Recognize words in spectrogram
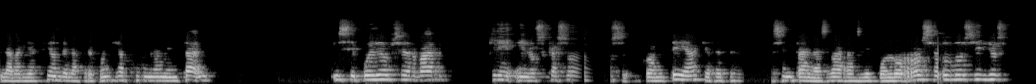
la variación de la frecuencia fundamental y se puede observar que en los casos con que representan las barras de color rosa, todos ellos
